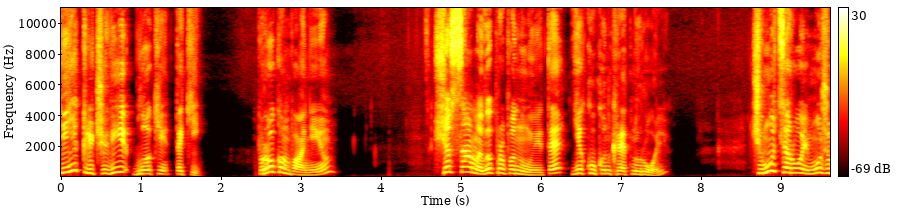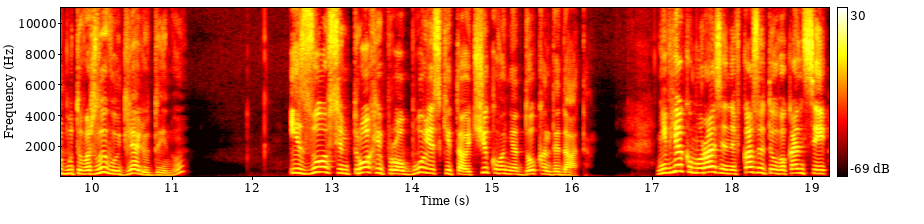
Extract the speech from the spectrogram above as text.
Її ключові блоки такі: про компанію, що саме ви пропонуєте, яку конкретну роль, чому ця роль може бути важливою для людини, і зовсім трохи про обов'язки та очікування до кандидата. Ні в якому разі не вказуйте у вакансії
